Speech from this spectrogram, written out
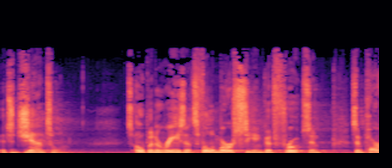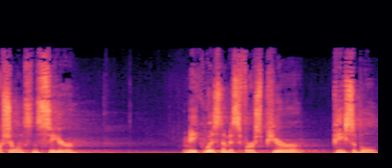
it's gentle, it's open to reason, it's full of mercy and good fruits, and it's impartial and sincere. Meek wisdom is first pure, peaceable,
